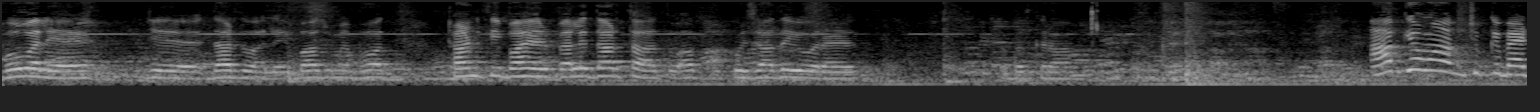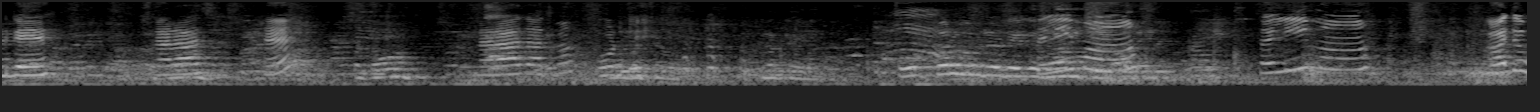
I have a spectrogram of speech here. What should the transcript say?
वो वाले हैं ये दर्द वाले। बाजू में बहुत ठंड थी बाहर पहले दर्द था तो अब कुछ ज़्यादा ही हो रहा है। तबीयत खराब। आप क्यों वहाँ छुप के बैठ गए हैं? नाराज़ हैं? नाराज़ आत्मा? उठ गए ऊपर उड़ देगा आ जाओ।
